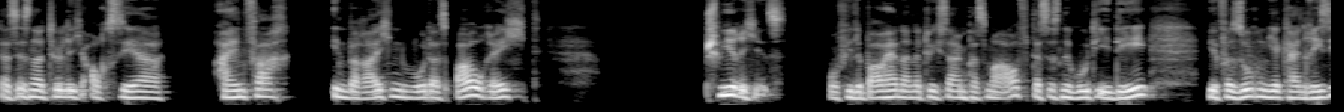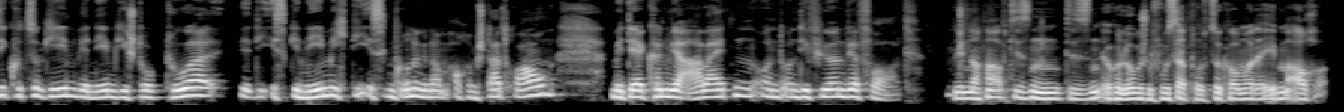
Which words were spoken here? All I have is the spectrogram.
Das ist natürlich auch sehr einfach in Bereichen, wo das Baurecht schwierig ist. Wo viele Bauherren dann natürlich sagen, pass mal auf, das ist eine gute Idee. Wir versuchen hier kein Risiko zu gehen. Wir nehmen die Struktur, die ist genehmigt, die ist im Grunde genommen auch im Stadtraum. Mit der können wir arbeiten und, und die führen wir fort. Nochmal auf diesen, diesen ökologischen Fußabdruck zu kommen oder eben auch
